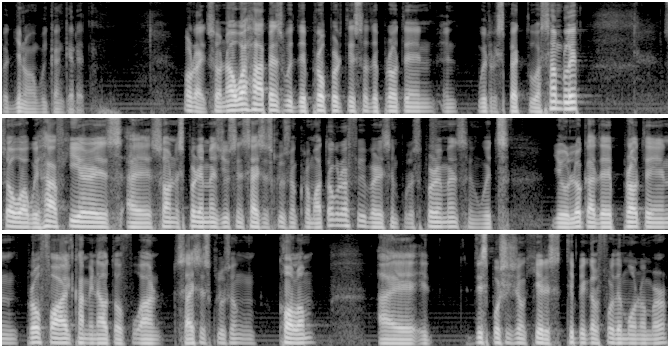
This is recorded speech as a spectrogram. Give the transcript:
but you know we can get it. All right. So now what happens with the properties of the protein with respect to assembly? So what we have here is uh, some experiments using size exclusion chromatography, very simple experiments in which you look at the protein profile coming out of one size exclusion column. Uh, it, this position here is typical for the monomer.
